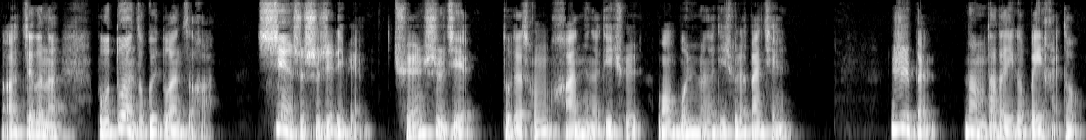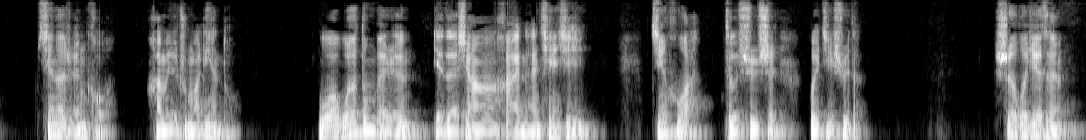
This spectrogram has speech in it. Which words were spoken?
啊，这个呢，不过段子归段子哈，现实世界里边，全世界都在从寒冷的地区往温暖的地区来搬迁。日本那么大的一个北海道，现在人口还没有驻马店多。我国的东北人也在向海南迁徙，今后啊，这个趋势会继续的。社会阶层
